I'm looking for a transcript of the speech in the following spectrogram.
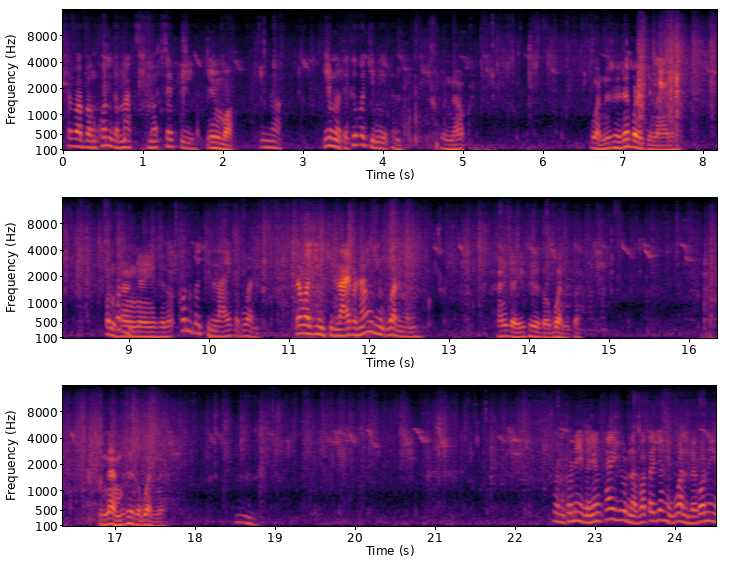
แต่ว่าบางคนก็มักมกใส่ปียิ้มบ่ยิ้มแล้วยิ้มแล้วแต่คือบ่กินอีกคั่นยิ้มแล้วอ้วนซื้อได้บริกินหลายเลยค่อนข้างไงใช่เนาะคนบ่กินหลายก็อ้วน แต่ว่ายิ่งกินหลายปานทั้งยิ่งอ้วนมันหายใจก็คือกับอ้วนก็กินน้ำก็คือกับอ้วนนะอืมอ้วนก็นี่ก็ยังไข่อยู่น่ะว่าแต่ยังให้อ้วนไปก็นี่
